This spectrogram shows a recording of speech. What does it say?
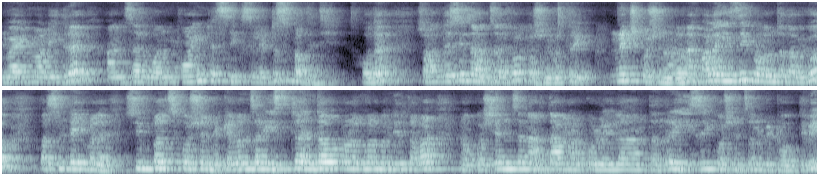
ಡಿವೈಡ್ ಮಾಡಿದ್ರೆ answer one point six litres ಬರ್ತೈತಿ. ಹೌದಾ? So this is answer for question number three next question ನೋಡೋಣ. ಭಾಳ ಈಸಿ ಪ್ರಾಬ್ಲಮ್ ಅದಾವ ಇವು. ಪರ್ಸೆಂಟೇಜ್ ಮೇಲೆ. ಸಿಂಪಲ್ಸ್ ಕ್ವಶನ್ ಕೆಲವೊಂದ್ಸರಿ ಇಷ್ಟ ಎಂಥವು ಪ್ರಾಬ್ಲಮ್ಗಳು ಬಂದಿರ್ತಾವ. ನಾವು ಕ್ವಶನ್ಸ್ ಅನ್ನ ಅರ್ಥ ಮಾಡ್ಕೊಳ್ಳಿಲ್ಲ ಅಂತಂದ್ರೆ ಈಸಿ ಕ್ವಶನ್ಸ್ ಅನ್ನು ಬಿಟ್ಟು ಹೋಗ್ತೀವಿ.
